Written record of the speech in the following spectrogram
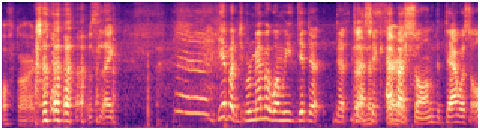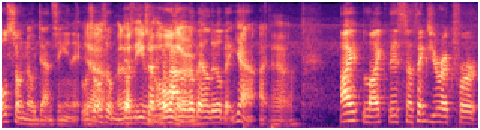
off guard. it was like, Yeah, eh. but remember when we did that, that classic. ABBA song, that there was also no dancing in it. It was Yeah, also it was even around a little bit, a little bit. Yeah, I, yeah. I like this. So thanks, Jurek, for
